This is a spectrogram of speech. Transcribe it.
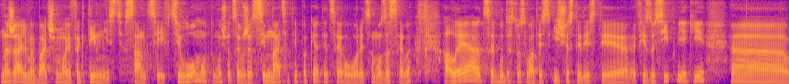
На жаль, ми бачимо ефективність санкцій в цілому, тому що це вже 17-й пакет, і це говорить само за себе. Але це буде стосуватись і 60 фізосіб, які, е,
